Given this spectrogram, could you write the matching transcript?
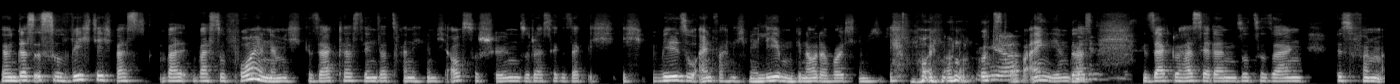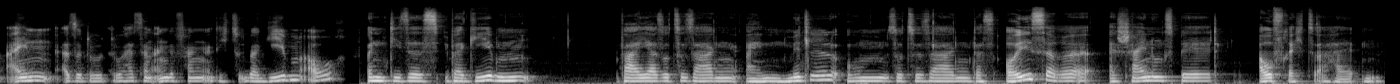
Ja, und das ist so wichtig, was, was du vorhin nämlich gesagt hast, den Satz fand ich nämlich auch so schön. So, du hast ja gesagt, ich, ich will so einfach nicht mehr leben. Genau da wollte ich nämlich vorhin auch noch kurz ja. drauf eingehen. Du hast gesagt, du hast ja dann sozusagen bis von ein, also du, du hast dann angefangen, dich zu übergeben auch. Und dieses Übergeben war ja sozusagen ein Mittel, um sozusagen das äußere Erscheinungsbild aufrechtzuerhalten.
